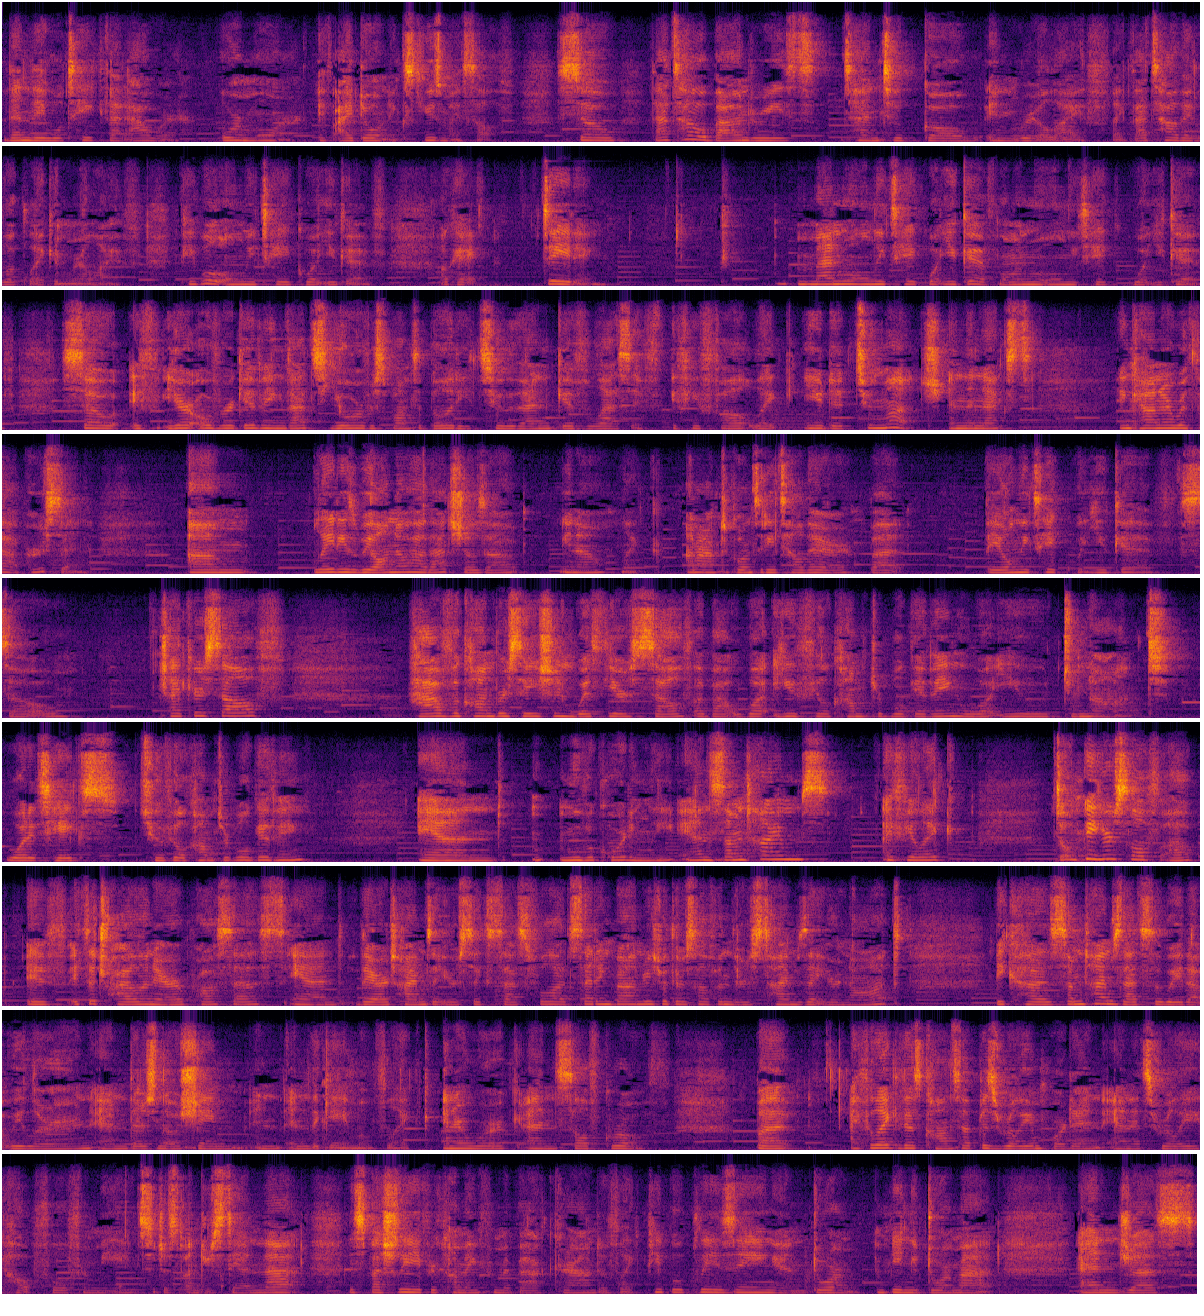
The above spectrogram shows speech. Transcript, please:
then they will take that hour or more if I don't excuse myself. So that's how boundaries tend to go in real life. Like that's how they look like in real life. People only take what you give. Okay, dating. Men will only take what you give, women will only take what you give. So if you're overgiving, that's your responsibility to then give less if, if you felt like you did too much in the next encounter with that person. Um, ladies, we all know how that shows up, you know, like I don't have to go into detail there, but they only take what you give. So check yourself, have a conversation with yourself about what you feel comfortable giving, what you do not, what it takes to feel comfortable giving and move accordingly. And sometimes I feel like don't beat yourself up if it's a trial and error process and there are times that you're successful at setting boundaries with yourself and there's times that you're not because sometimes that's the way that we learn and there's no shame in, in the game of like inner work and self-growth but I feel like this concept is really important and it's really helpful for me to just understand that, especially if you're coming from a background of like people pleasing and dorm and being a doormat and just,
